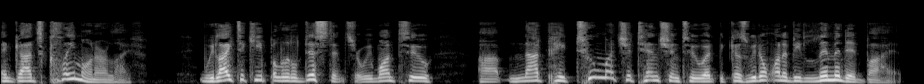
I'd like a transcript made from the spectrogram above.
and God's claim on our life. We like to keep a little distance or we want to uh, not pay too much attention to it because we don't want to be limited by it.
